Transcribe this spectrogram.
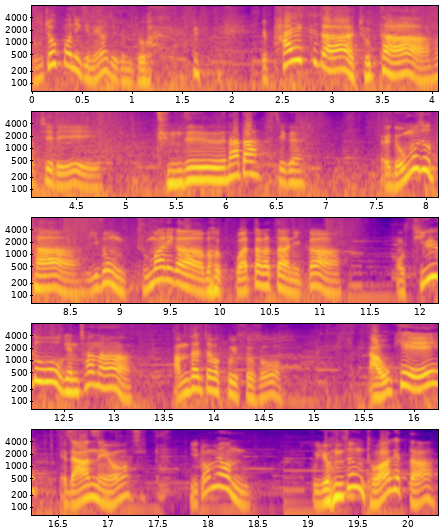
무조건 이기네요 지금도. 파이크가 좋다 확실히. 든든하다 지금. 너무 좋다. 이송 두 마리가 막 왔다 갔다 하니까. 어, 딜도 괜찮아. 암살자 받고 있어서. 아 오케이. 나왔네요 이러면 뭐 연승 더 하겠다.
